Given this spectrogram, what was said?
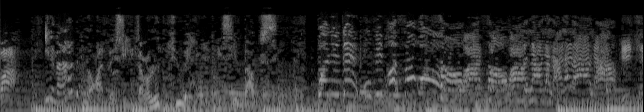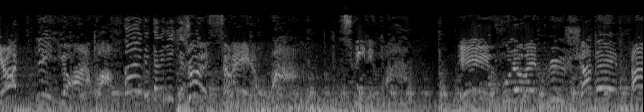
roi. Il est malade Non, imbécile, nous allons le tuer. Et Simba aussi. Bonne idée On vivra sans roi Sans roi, sans roi, la la la la la la Idiote, il y aura un roi. Ouais, mais t'avais dit que... Je serai le roi. Suivez-moi. Et vous n'aurez plus jamais faim.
